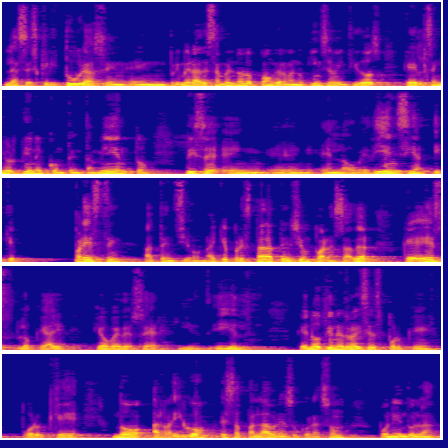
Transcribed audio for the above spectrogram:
las escrituras en, Primera de Samuel, no lo ponga hermano, 15, 22, que el Señor tiene contentamiento, dice en, en la obediencia y que Presten atención. Hay que prestar atención para saber qué es lo que hay que obedecer. Y, el que no tiene raíces porque, porque no arraigó esa palabra en su corazón poniéndola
